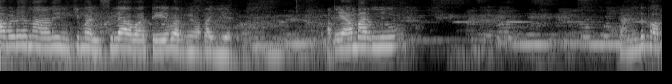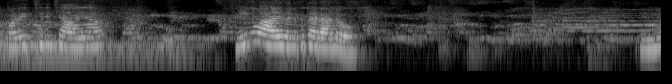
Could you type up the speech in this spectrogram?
അവിടെ നിന്നാണ് എനിക്ക് മനസ്സിലാവാത്തേ പറഞ്ഞു ആ പയ്യൻ. അപ്പൊ ഞാൻ പറഞ്ഞു രണ്ട് പപ്പട ഇച്ചിരി ചായ. നീ വായ നിനക്ക് തരാലോ? എന്നെ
